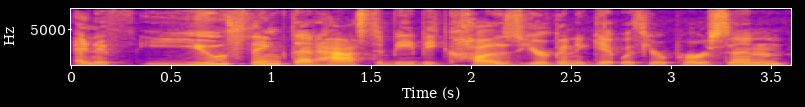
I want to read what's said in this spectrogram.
And if you think that has to be because you're going to get with your person,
